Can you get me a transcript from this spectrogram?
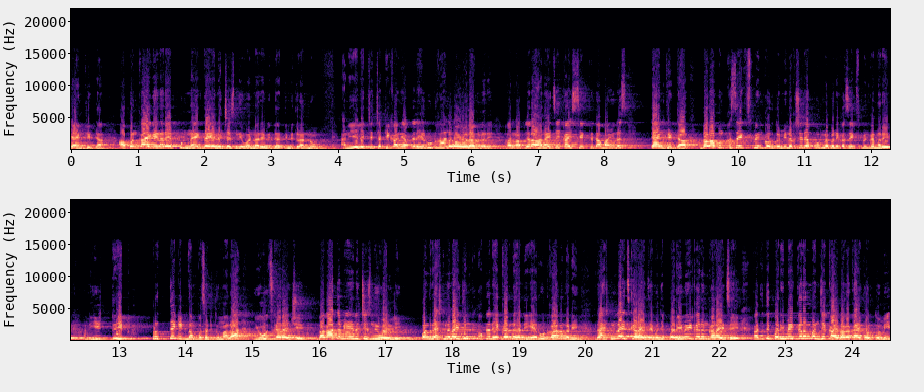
tan theta. आपण काय घेणार आहे? पुन्हा एकदा एल एच एस निवडणार आहे विद्यार्थी मित्रांनो. आणि एल एच एसच्या ठिकाणी आपल्याला हे रूट घालवावं लागणार आहे. कारण आपल्याला आणायचं आहे काय? Sec theta minus tan theta. बघा आपण कसं एक्सप्लेन करतो मी लक्ष द्या पूर्णपणे कसं एक्सप्लेन करणार आहे. आणि ही ट्रिक प्रत्येक एक्झाम्पलसाठी तुम्हाला यूज करायचे. बघा आता मी एलचीच निवडली. पण रॅशनलायझिंग आपल्याला हे करण्यासाठी हे रूट घालण्यासाठी रॅशनलाइज करायचंय. म्हणजे परिमयीकरण करायचंय. आता ते परिमयीकरण म्हणजे काय? बघा काय करतो मी?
